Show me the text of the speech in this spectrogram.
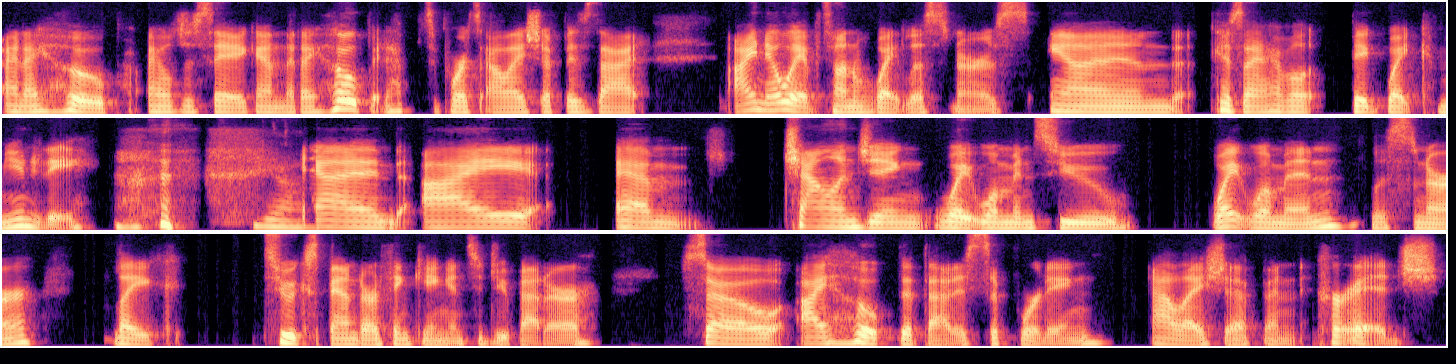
and I hope I'll just say again that I hope it supports allyship is that I know I have a ton of white listeners and because I have a big white community. yeah. and I am challenging white women to white woman listener like to expand our thinking and to do better. So I hope that that is supporting allyship and courage.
